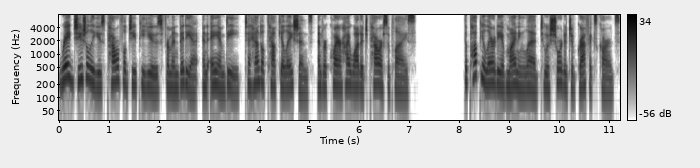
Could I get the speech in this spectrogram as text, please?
Rigs usually use powerful GPUs from NVIDIA and AMD to handle calculations and require high wattage power supplies. The popularity of mining led to a shortage of graphics cards,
